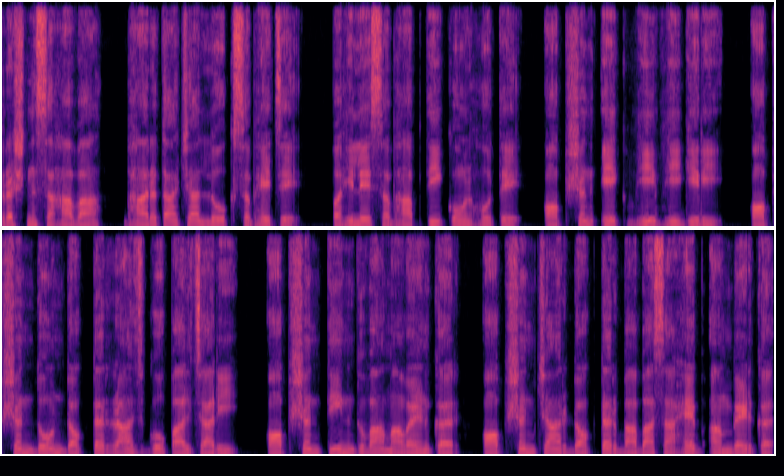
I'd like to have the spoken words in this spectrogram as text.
प्रश्न सहावा भारताच्या लोकसभेचे पहिले सभापती कोण होते? ऑप्शन एक व्ही. व्ही. गिरी ऑप्शन दोन डॉक्टर राज गोपालचारी ऑप्शन तीन गवा मावळणकर, ऑप्शन चार डॉक्टर बाबासाहेब आंबेडकर.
